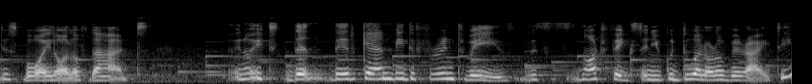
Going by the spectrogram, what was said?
just boil all of that. You know it then there can be different ways. This is not fixed and you could do a lot of variety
